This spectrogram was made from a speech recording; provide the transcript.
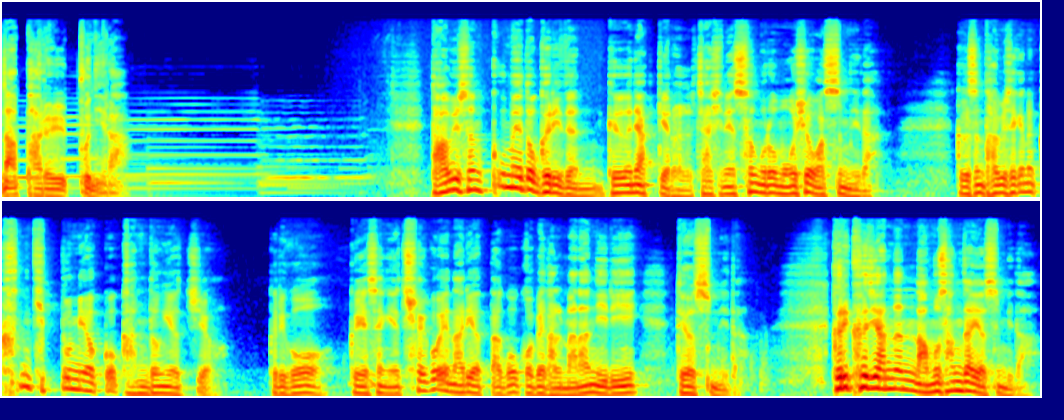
나팔을 분이라. 다윗은 꿈에도 그리던 그 언약궤를 자신의 성으로 모셔왔습니다. 그것은 다윗에게는 큰 기쁨이었고 감동이었지요. 그리고 그의 생애 최고의 날이었다고 고백할 만한 일이 되었습니다. 그리 크지 않는 나무 상자였습니다.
